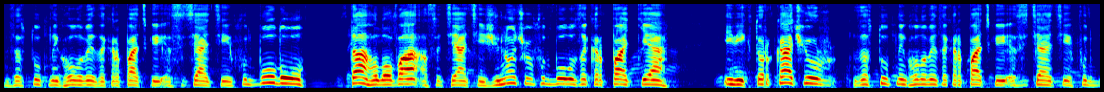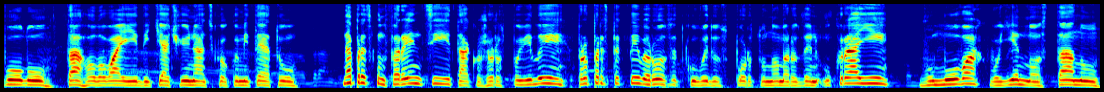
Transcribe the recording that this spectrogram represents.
заступник голови Закарпатської асоціації футболу та голова Асоціації жіночого футболу Закарпаття, і Віктор Качур, заступник голови Закарпатської асоціації футболу та голова її дитячо-юнацького комітету. На прес-конференції також розповіли про перспективи розвитку виду спорту номер один у краї в умовах воєнного стану.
